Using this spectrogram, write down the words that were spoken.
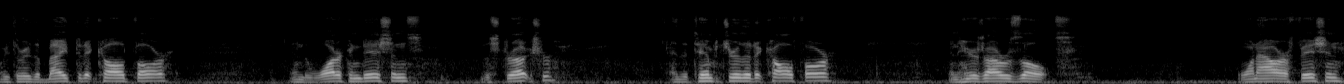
We threw the bait that it called for and the water conditions, the structure, and the temperature that it called for. And here's our results. One hour of fishing.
